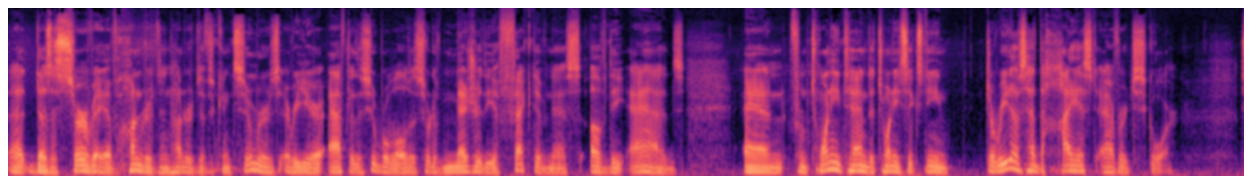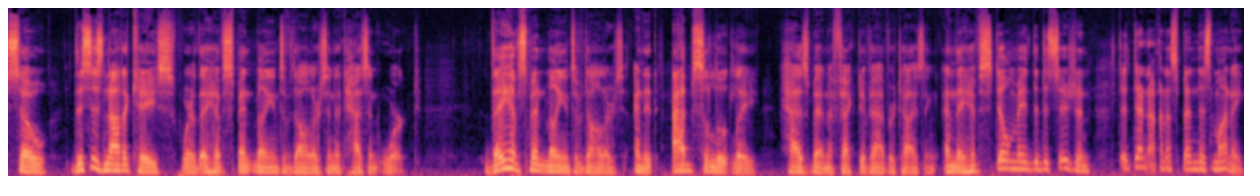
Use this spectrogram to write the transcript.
uh, does a survey of hundreds and hundreds of consumers every year after the Super Bowl to sort of measure the effectiveness of the ads. And from 2010 to 2016, Doritos had the highest average score. So this is not a case where they have spent millions of dollars and it hasn't worked. They have spent millions of dollars and it absolutely has been effective advertising. And they have still made the decision that they're not going to spend this money.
